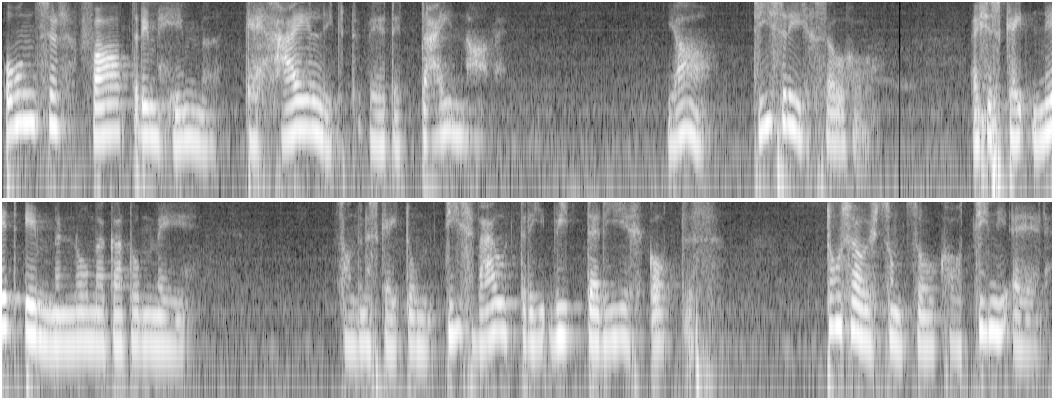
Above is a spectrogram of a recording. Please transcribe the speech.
Unser Vater im Himmel, geheiligt werde dein Name. Ja, dies Reich soll kommen. Es geht nicht immer nur um mich, sondern es geht um dies weltweite Reich Gottes. Du sollst zum Zug kommen, deine Ehre.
